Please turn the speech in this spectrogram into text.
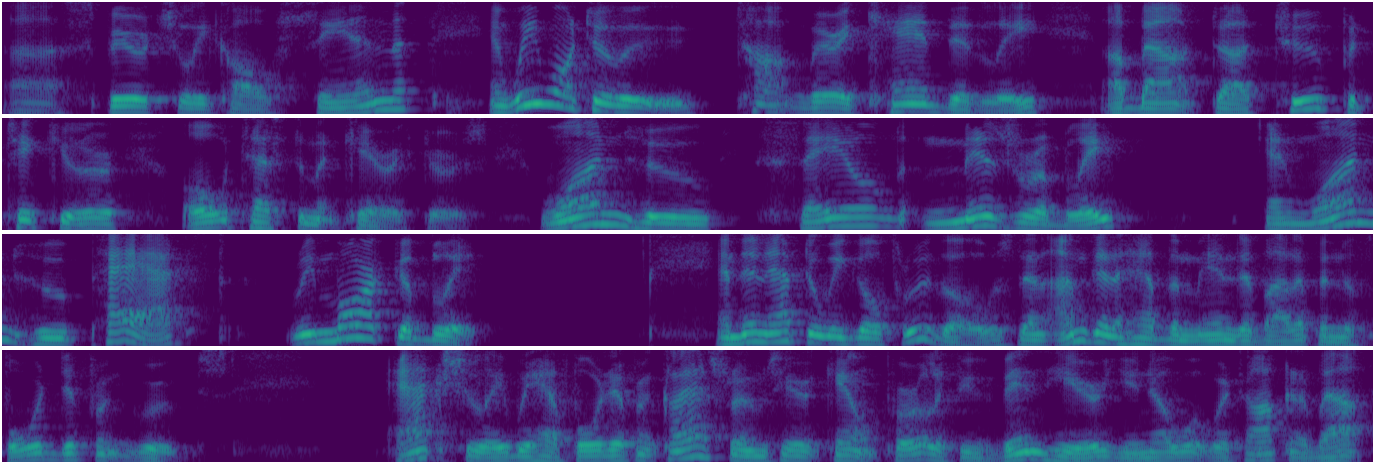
uh, spiritually called sin. And we want to talk very candidly about uh, two particular Old Testament characters one who failed miserably and one who passed remarkably. And then after we go through those, then I'm going to have the men divide up into four different groups. Actually, we have four different classrooms here at Camp Pearl. If you've been here, you know what we're talking about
